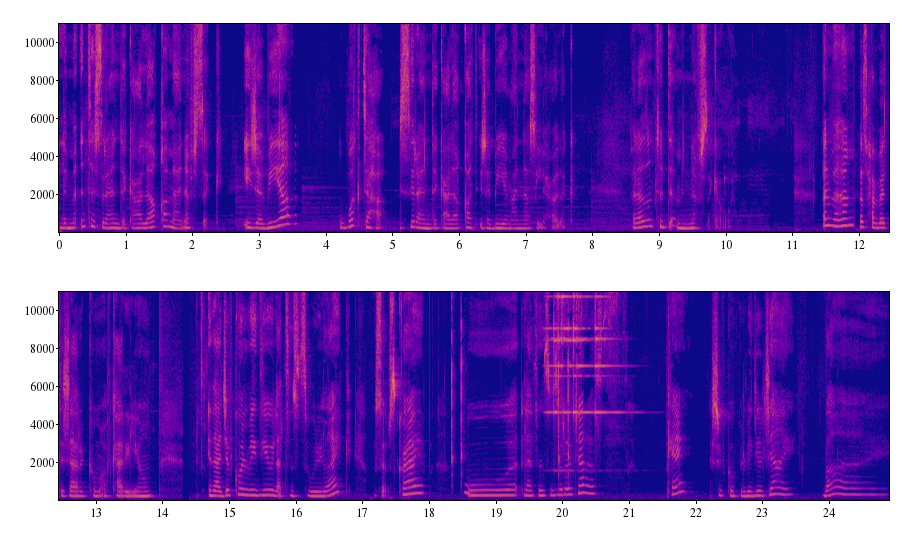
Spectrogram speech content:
لما أنت يصير عندك علاقة مع نفسك إيجابية وقتها يصير عندك علاقات إيجابية مع الناس اللي حولك. فلازم تبدأ من نفسك أول. المهم بس حبيت أشارككم أفكاري اليوم. إذا عجبكم الفيديو لا تنسوا تسووا لايك و subscribe ولا تنسوا زر الجرس. okay؟ أشوفكم في الفيديو الجاي. bye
